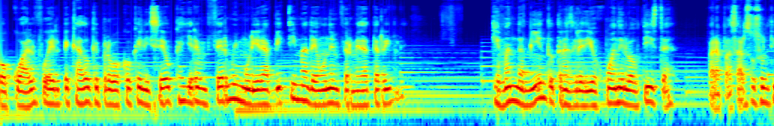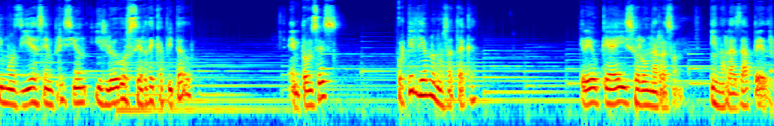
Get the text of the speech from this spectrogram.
¿O cuál fue el pecado que provocó que Eliseo cayera enfermo y muriera víctima de una enfermedad terrible? ¿Qué mandamiento transgredió Juan el Bautista para pasar sus últimos días en prisión y luego ser decapitado? Entonces, ¿por qué el diablo nos ataca? Creo que hay solo una razón, y nos las da Pedro.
